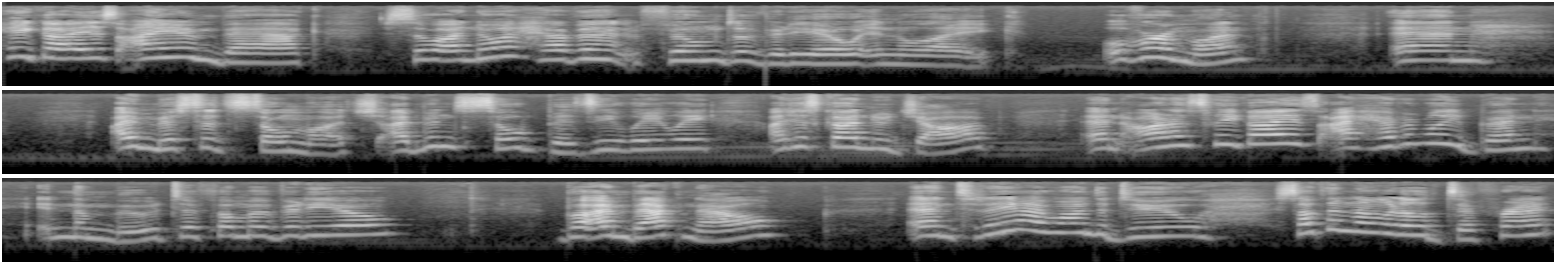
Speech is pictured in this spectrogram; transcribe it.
Hey guys, I am back. So I know I haven't filmed a video in like over a month and I missed it so much. I've been so busy lately. I just got a new job and honestly guys, I haven't really been in the mood to film a video. But I'm back now. And today I wanted to do something a little different.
